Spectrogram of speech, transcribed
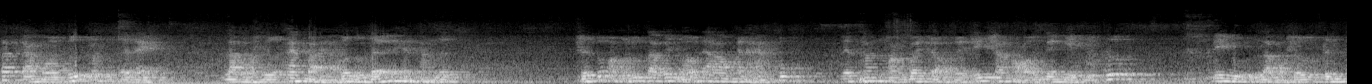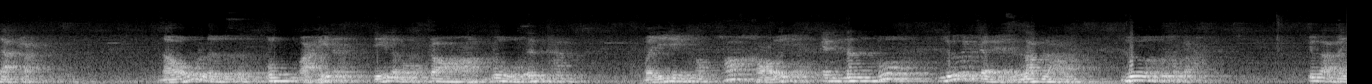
tất cả mọi thứ trong cuộc đời này là một sự an bài của thượng đế hay thần linh sự có mặt của chúng ta với nỗi đau hay là hạnh phúc lên thân phận vai trò vị trí xã hội nghề nghiệp đất nước đều là một sự định đạt rằng nỗ lực vung vẩy đó chỉ là một trò đùa tinh thần, và dĩ nhiên không thoát khỏi cái nâng vuốt lưới trời lâm lòng thương không lòng chúng ta phải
